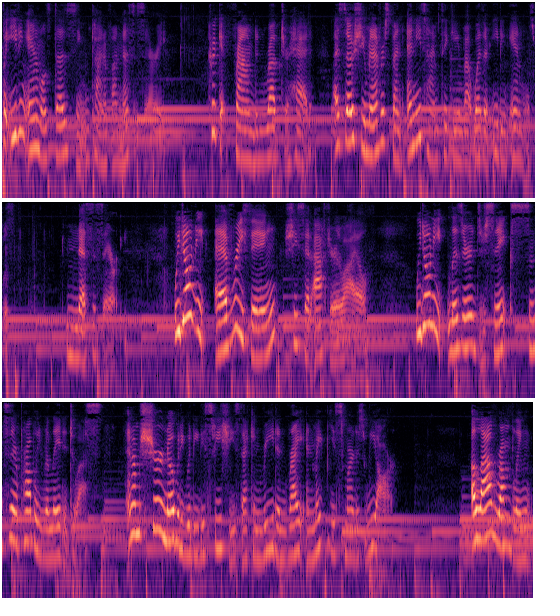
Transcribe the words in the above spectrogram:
but eating animals does seem kind of unnecessary. Cricket frowned and rubbed her head, as though she never spent any time thinking about whether eating animals was necessary. We don't eat everything, she said after a while. We don't eat lizards or snakes since they're probably related to us. And I'm sure nobody would eat a species that can read and write and might be as smart as we are. A loud rumbling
